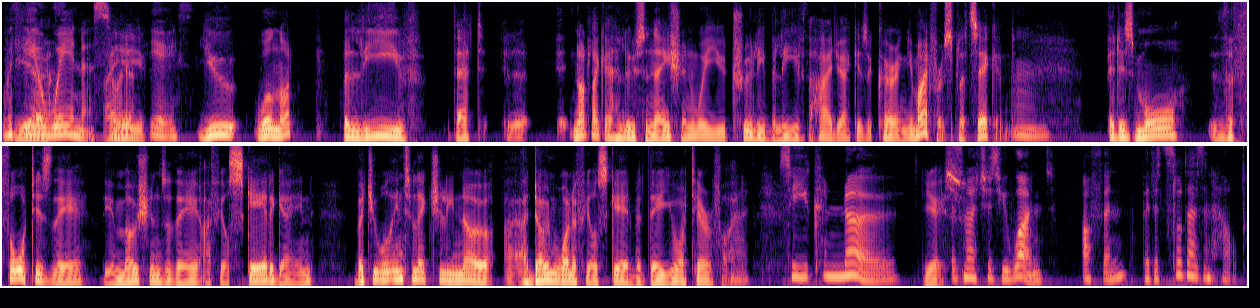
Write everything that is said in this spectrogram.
with the awareness, sort of. you. Yes. you will not believe that, uh, not like a hallucination where you truly believe the hijack is occurring. You might for a split second. It is more the thought is there, the emotions are there. I feel scared again, but you will intellectually know I, I don't want to feel scared, but there you are terrified. Right. So you can know Yes. as much as you want often, but it still doesn't help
